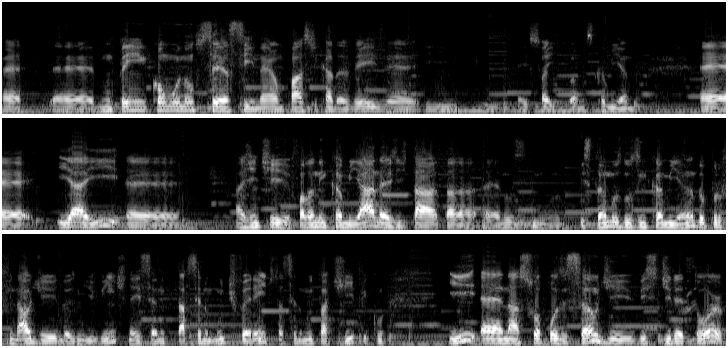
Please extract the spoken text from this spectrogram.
É, é, não tem como não ser assim, né? Um passo de cada vez é, e, e é isso aí, vamos caminhando. É, e aí, é, a gente, falando em caminhar, né? A gente tá, tá é, nos, no, estamos nos encaminhando para o final de 2020, né? Esse ano que está sendo muito diferente, está sendo muito atípico. E é, na sua posição de vice-diretor,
